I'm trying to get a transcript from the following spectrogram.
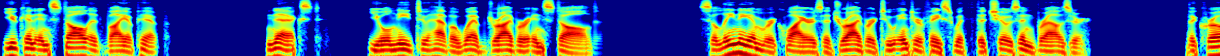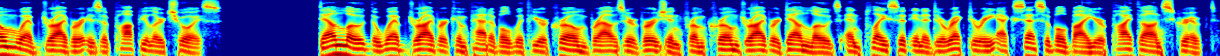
You can install it via pip. Next, you'll need to have a WebDriver installed. Selenium requires a driver to interface with the chosen browser. The Chrome WebDriver is a popular choice. Download the WebDriver compatible with your Chrome browser version from Chrome Driver Downloads and place it in a directory accessible by your Python script.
